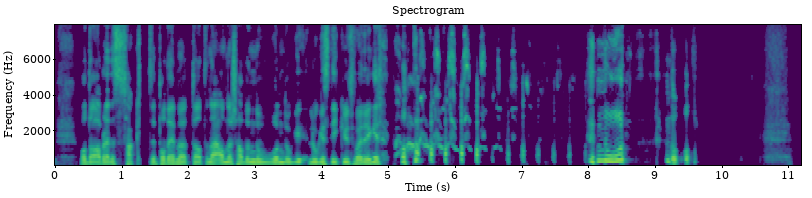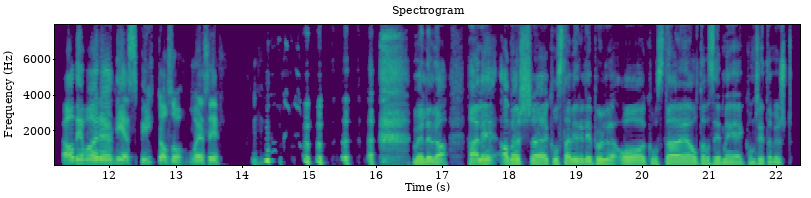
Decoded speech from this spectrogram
Og da ble det sagt på det møtet at nei, Anders hadde noen log logistikkutfordringer. noen! Noen. Ja, det var eh, nedspilt, altså, må jeg si. Veldig bra. Herlig. Anders, eh, kos deg videre i Liverpool, og kos deg holdt jeg på å si, med Conchita Wurst.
